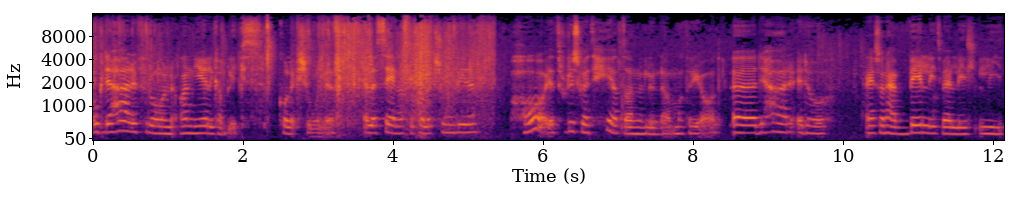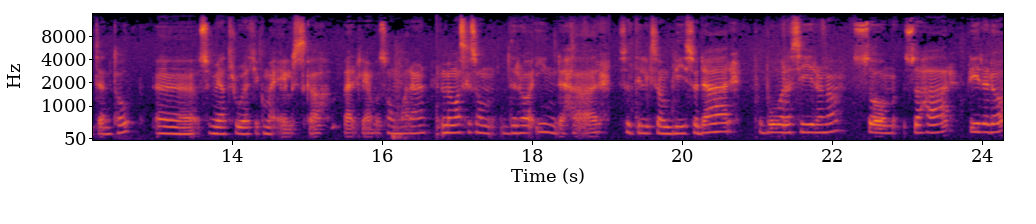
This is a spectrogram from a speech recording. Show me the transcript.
Och det här är från Angelica Blix kollektion nu. Eller senaste kollektion blir det. Jaha, jag trodde det skulle vara ett helt annorlunda material. Uh, det här är då en sån här väldigt, väldigt liten topp. Uh, som jag tror att jag kommer älska verkligen på sommaren. Men man ska som dra in det här så att det liksom blir sådär på båda sidorna som så här blir det då.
